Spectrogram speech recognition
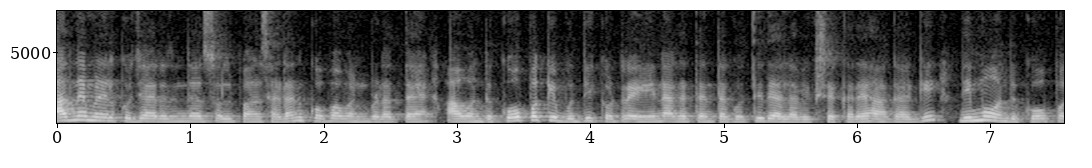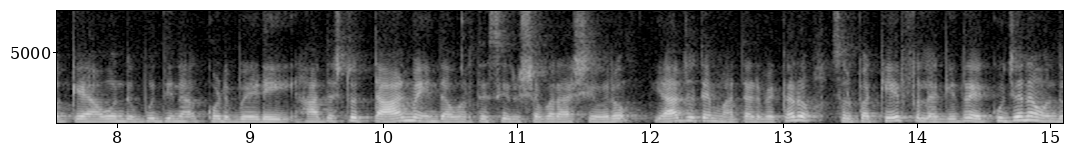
ಆರನೇ ಮನೆಯಲ್ಲಿ ಕುಜ ಇರೋದ್ರಿಂದ ಸ್ವಲ್ಪ ಸಡನ್ ಕೋಪ ಬಂದ್ಬಿಡತ್ತೆ. ಆ ಒಂದು ಕೋಪಕ್ಕೆ ಬುದ್ಧಿ ಕೊಟ್ಟರೆ ಏನಾಗುತ್ತೆ ಅಂತ ಗೊತ್ತಿದೆ ಅಲ್ಲ ವೀಕ್ಷಕರೇ? ಹಾಗಾಗಿ ನಿಮ್ಮ ಒಂದು ಕೋಪಕ್ಕೆ ಆ ಒಂದು ಬುದ್ಧಿನ ಕೊಡಬೇಡಿ. ಆದಷ್ಟು ತಾಳ್ಮೆಯಿಂದ ವರ್ತಿಸಿ ಋಷಭ ರಾಶಿಯವರು ಯಾರ ಜೊತೆ ಮಾತಾಡ್ಬೇಕಾದ್ರೂ ಸ್ವಲ್ಪ ಕೇರ್ಫುಲ್ ಆಗಿದ್ರೆ ಕುಜನ ಒಂದು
